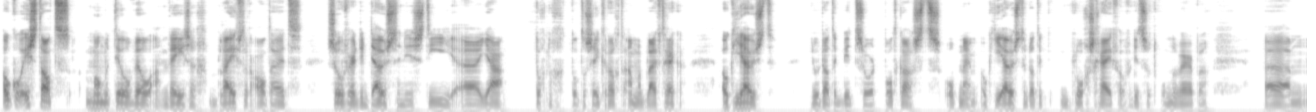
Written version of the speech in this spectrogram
Ook al is dat momenteel wel aanwezig, blijft er altijd zover die duisternis die, uh, ja, toch nog tot een zekere hoogte aan me blijft trekken. Ook juist doordat ik dit soort podcasts opneem. Ook juist doordat ik blog schrijf over dit soort onderwerpen. Um,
